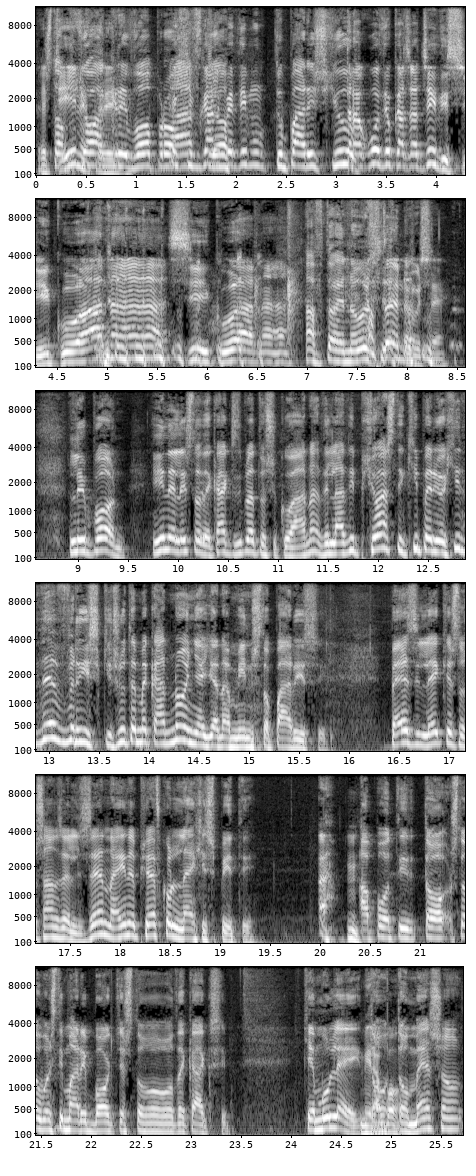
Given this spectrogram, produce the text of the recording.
Ε, στο τι είναι, πιο παιδί. ακριβό Έχει βγάλει, προάστιο παιδί μου, του Παρισιού. Τραγούδι ο Καζατζίδης. Σικουάνα, Σικουάνα. Αυτό εννοούσε. Αυτό εννοούσε. λοιπόν, είναι λέει στο 16 δίπλα το Σικουάνα, δηλαδή πιο αστική περιοχή δεν βρίσκεις ούτε με κανόνια για να μείνεις στο Παρίσι. Παίζει λέει και στο Σαν Ζελιζέ να είναι πιο εύκολο να έχεις σπίτι. από ότι το, στο, στη Μαριμπό και στο 16. Και μου λέει το, Μυραμπό. το μέσο.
